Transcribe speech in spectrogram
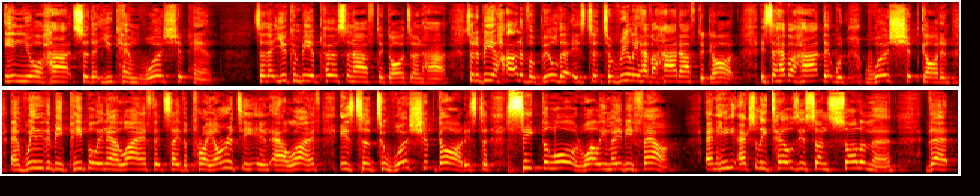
in your heart so that you can worship Him so that you can be a person after God's own heart. So, to be a heart of a builder is to, to really have a heart after God, is to have a heart that would worship God. And, and we need to be people in our life that say the priority in our life is to, to worship God, is to seek the Lord while he may be found. And he actually tells his son Solomon that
